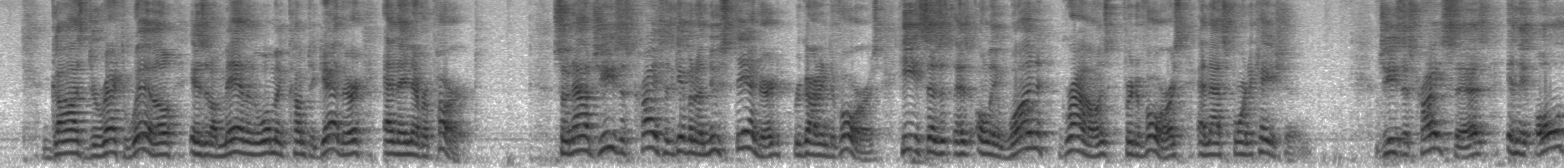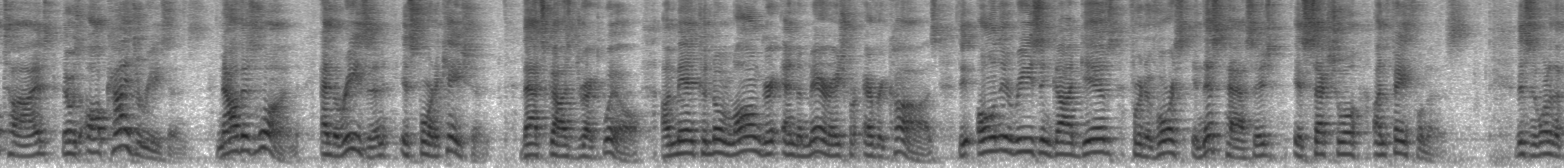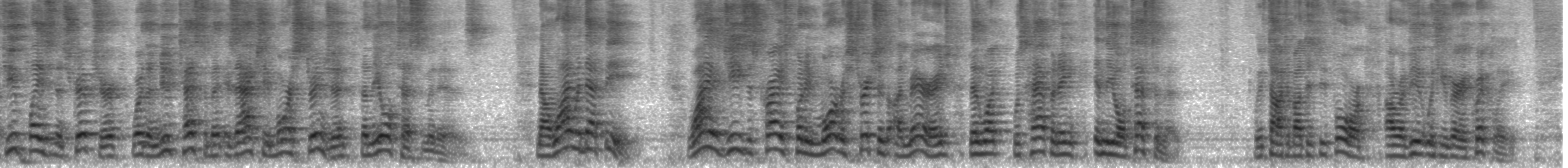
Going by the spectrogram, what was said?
God's direct will is that a man and a woman come together and they never part. So now Jesus Christ has given a new standard regarding divorce. He says there's only one grounds for divorce, and that's fornication. Jesus Christ says in the old times there was all kinds of reasons. Now there's one, and the reason is fornication. That's God's direct will. A man can no longer end a marriage for every cause. The only reason God gives for divorce in this passage is sexual unfaithfulness. This is one of the few places in Scripture where the New Testament is actually more stringent than the Old Testament is. Now, why would that be? Why is Jesus Christ putting more restrictions on marriage than what was happening in the Old Testament? We've talked about this before. I'll review it with you very quickly.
